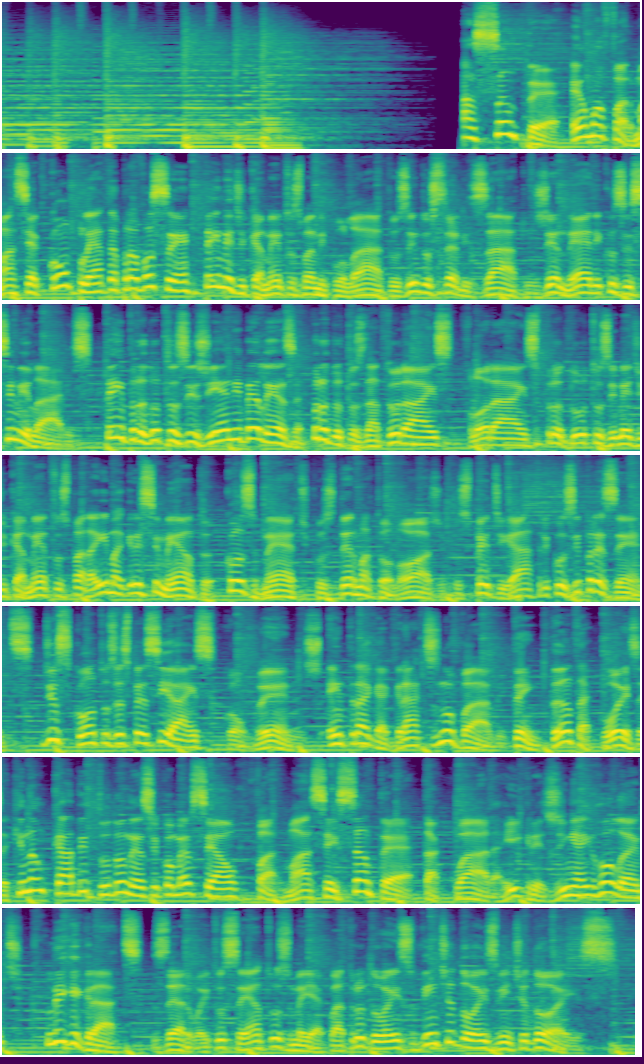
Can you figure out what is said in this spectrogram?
A Santé é uma farmácia completa para você. Tem medicamentos manipulados, industrializados, genéricos e similares. Tem produtos de higiene e beleza, produtos naturais, florais, produtos e medicamentos para emagrecimento, cosméticos, dermatológicos, pediátricos e presentes. Descontos especiais, convênios, entrega grátis no Vale. Tem tanta coisa que não cabe tudo nesse comercial. Farmácia e Santé, Taquara, Igrejinha e Rolante. Ligue grátis 0800 642 2222.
